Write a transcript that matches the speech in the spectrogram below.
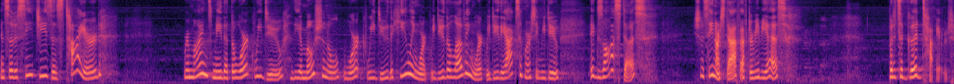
And so to see Jesus tired reminds me that the work we do, the emotional work we do, the healing work we do, the loving work we do, the acts of mercy we do, exhaust us. You should have seen our staff after VBS. But it's a good tired.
